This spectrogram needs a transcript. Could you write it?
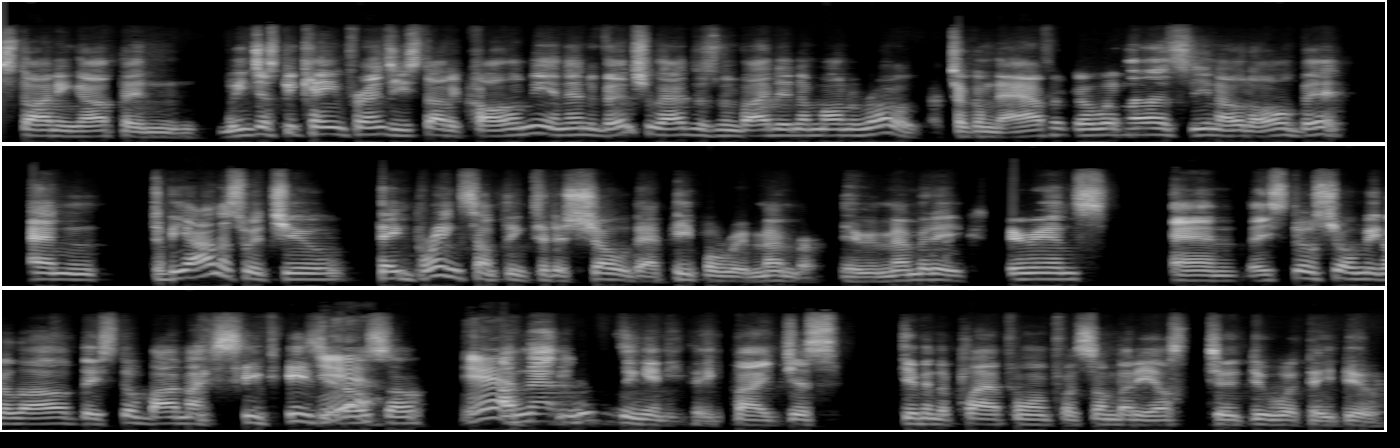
starting up and we just became friends. He started calling me and then eventually I just invited him on the road. I took him to Africa with us, you know, the whole bit. And to be honest with you, they bring something to the show that people remember. They remember the experience and they still show me the love. They still buy my CDs, you know. So yeah. I'm not losing anything by just giving the platform for somebody else to do what they do.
